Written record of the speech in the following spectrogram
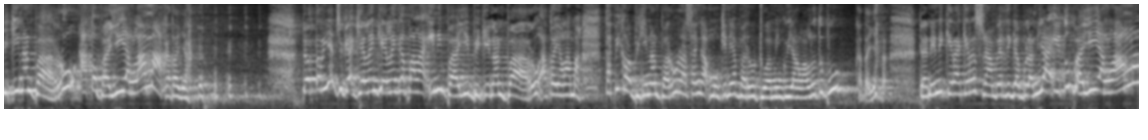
bikinan baru atau bayi yang lama?" katanya. Dokternya juga geleng-geleng kepala ini bayi bikinan baru atau yang lama. Tapi kalau bikinan baru rasanya nggak mungkin ya baru dua minggu yang lalu tuh bu katanya. Dan ini kira-kira sudah hampir tiga bulan. Ya itu bayi yang lama.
